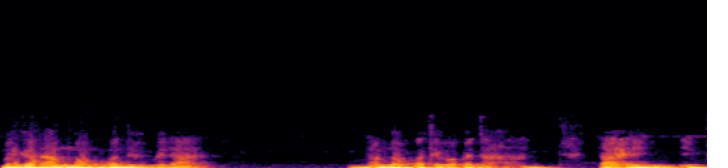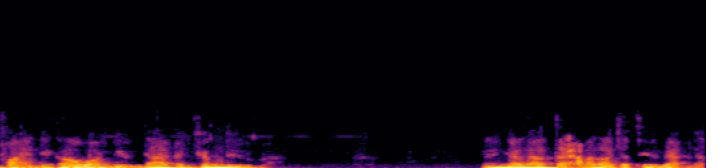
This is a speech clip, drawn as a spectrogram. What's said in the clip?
เหมือนกับน้ำนมก็ดื่มไม่ได้ น้ำนมก็ถือว่าเป็นอาหาร แต่อีกฝ่ายหนึ่งเขาบอกดื่มได้เป็นเครื่องดื่มนั่นก็แล้วแต่ว่าเราจะถือแบบไหน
